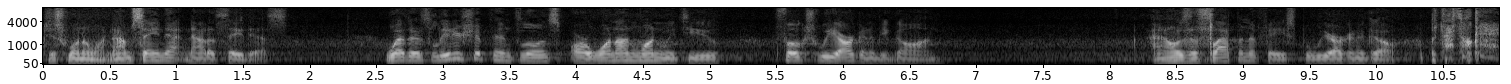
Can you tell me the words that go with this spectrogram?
just one on one. Now, I'm saying that now to say this. Whether it's leadership influence or one on one with you, folks, we are going to be gone. I know it was a slap in the face, but we are going to go. But that's okay.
